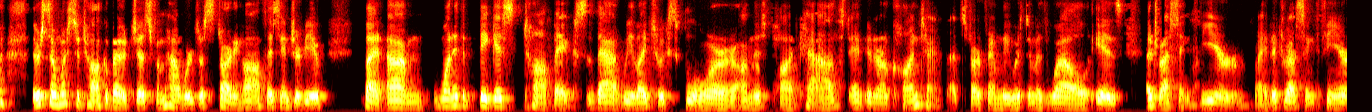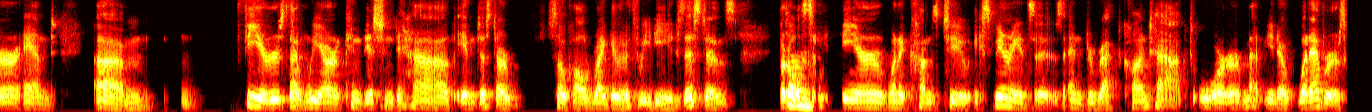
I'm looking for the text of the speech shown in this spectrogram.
there's so much to talk about just from how we're just starting off this interview but um, one of the biggest topics that we like to explore on this podcast and in our content at star family wisdom as well is addressing fear right addressing fear and um, fears that we are conditioned to have in just our so-called regular 3d existence but sure. also fear when it comes to experiences and direct contact or you know whatever is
